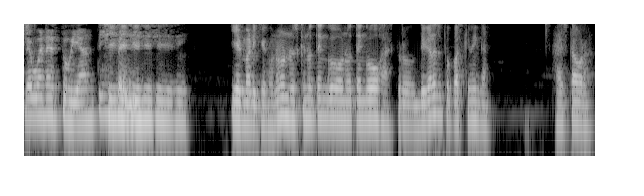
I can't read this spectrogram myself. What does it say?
de buen estudiante. Sí, sí, sí, sí, sí, sí, sí. Y el marica dijo, no, no es que no tengo, no tengo hojas, pero dígale a sus papás que vengan a esta hora.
